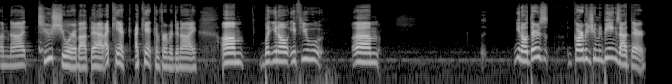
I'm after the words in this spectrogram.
I'm not too sure about that. I can't I can't confirm or deny. Um but you know, if you um you know, there's garbage human beings out there.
